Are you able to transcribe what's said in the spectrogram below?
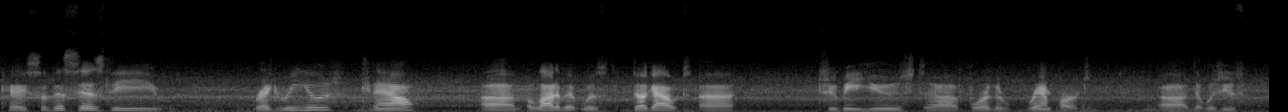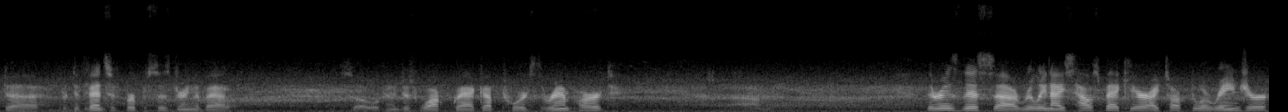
Okay, so this is the Rodriguez Canal. Uh, a lot of it was dug out uh, to be used uh, for the rampart uh, that was used uh, for defensive purposes during the battle. So we're going to just walk back up towards the rampart. Um, there is this uh, really nice house back here. I talked to a ranger.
